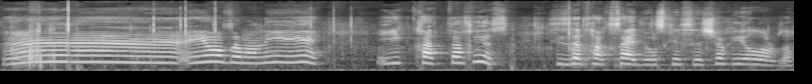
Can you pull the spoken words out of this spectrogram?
He, iyi o zaman iyi iyi. İyi kat takıyoruz. Siz de taksaydınız kesin çok iyi olurdu.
